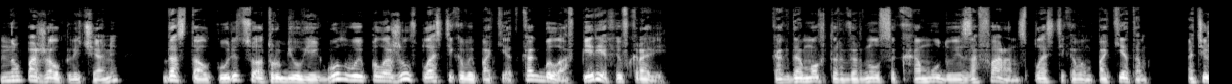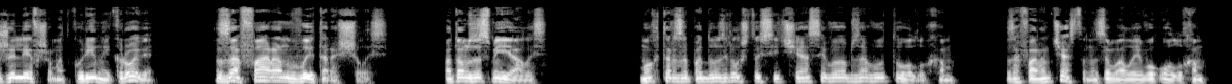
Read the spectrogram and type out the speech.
но пожал плечами, достал курицу, отрубил ей голову и положил в пластиковый пакет, как была, в перьях и в крови. Когда Мохтар вернулся к Хамуду и Зафаран с пластиковым пакетом, отяжелевшим от куриной крови, Зафаран вытаращилась. Потом засмеялась. Мохтар заподозрил, что сейчас его обзовут Олухом. Зафаран часто называла его Олухом.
